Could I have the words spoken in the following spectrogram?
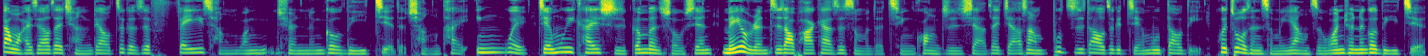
但我还是要再强调，这个是非常完全能够理解的常态，因为节目一开始根本首先没有人知道 Podcast 是什么的情况之下，再加上不知道这个节目到底会做成什么样子，完全能够理解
